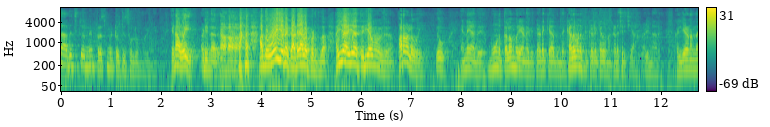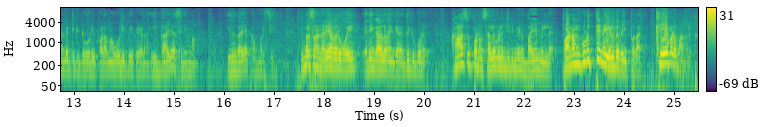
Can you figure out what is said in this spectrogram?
சாதிச்சுட்டு வந்தேன் ப்ரெஸ் மீட் வச்சு சொல்ல போகிறீங்க ஏன்னா ஒய் அப்படின்னாரு. அந்த ஒய் எனக்கு அடையாளப்படுத்துதா. ஐயா ஐயா தெரியாம பேசுறேன். பரவாயில்ல ஒய். யோ என்னையா அது? மூணு தலைமுறை எனக்கு கிடைக்காது. இந்த கிழவனுக்கு கிடைக்காது உனக்கு கிடைச்சிருச்சியா? அப்படின்னாரு. கல்யாணம் தான் கட்டிக்கிட்டு ஓடி பழமாக ஓடி போய் கல்யாணம். தான் இதுதாயா சினிமா. இதுதாயா கமர்ஷியல் விமர்சனம் நிறையா வரும் ஒய். எதையும் காதில் வாங்கிக்காத. தூக்கி போடு. காசு பணம் செலவழிஞ்சிடுமேனு பயம் இல்லை. பணம் கொடுத்து என்னை எழுத வைப்பதா? கேவலமாக இருக்கிறது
